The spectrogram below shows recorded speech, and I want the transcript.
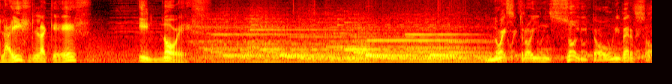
la isla que es y no es. Nuestro insólito universo.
